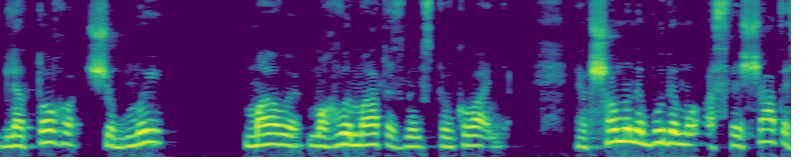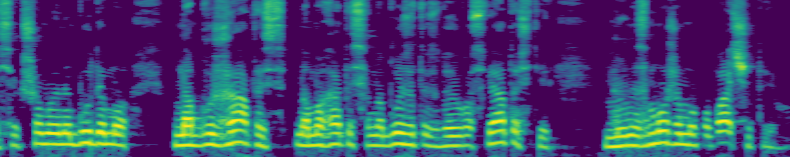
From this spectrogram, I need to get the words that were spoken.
для того, щоб ми мали, могли мати з ним спілкування. Якщо ми не будемо освящатись, якщо ми не будемо наближатись, намагатися наблизитись до його святості, ми не зможемо побачити його.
